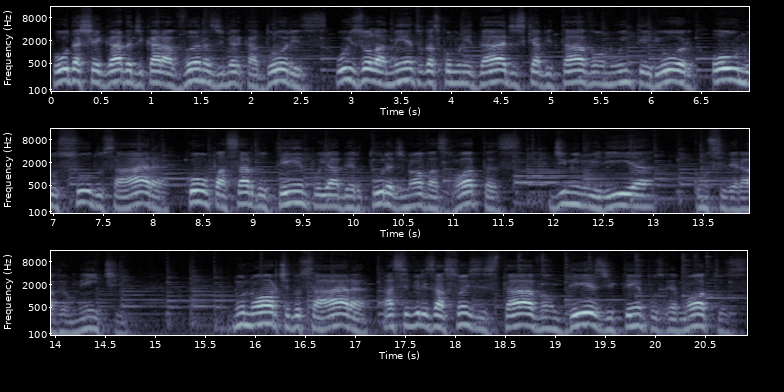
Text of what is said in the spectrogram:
ou da chegada de caravanas de mercadores, o isolamento das comunidades que habitavam no interior ou no sul do Saara, com o passar do tempo e a abertura de novas rotas, diminuiria consideravelmente. No norte do Saara, as civilizações estavam, desde tempos remotos,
